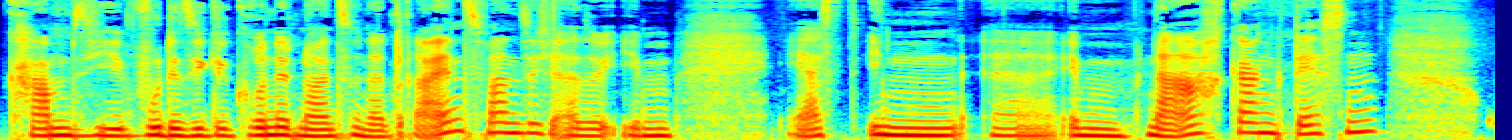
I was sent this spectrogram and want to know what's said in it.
kam sie, wurde sie gegründet 1923, also eben erst in, äh, im Nachgang dessen.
